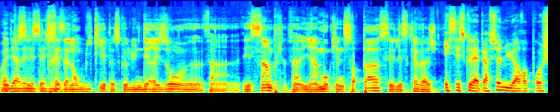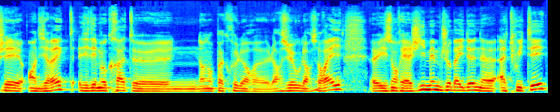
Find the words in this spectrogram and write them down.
on va dire, des C'est très alambiqué parce que l'une des raisons enfin, est simple. Il y a un mot qui ne sort pas, c'est l'esclavage. Et c'est ce que la personne lui a reproché en direct. Les démocrates n'en ont pas cru leurs yeux ou leurs oreilles. ils ont réagi. Même Joe Biden a tweeté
